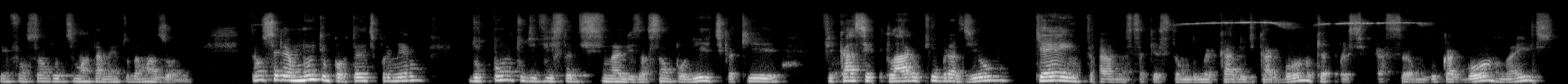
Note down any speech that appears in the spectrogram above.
em função do desmatamento da Amazônia. Então, seria muito importante, primeiro, do ponto de vista de sinalização política, que ficasse claro que o Brasil quer entrar nessa questão do mercado de carbono, que é a precificação do carbono, não é isso?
